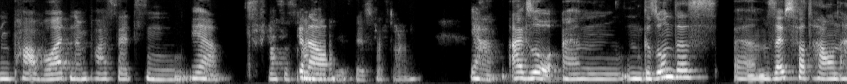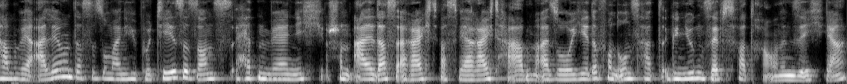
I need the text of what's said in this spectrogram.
ein paar Worten, ein paar Sätzen. Ja. Was ist genau. Selbstvertrauen? Ja, also ähm, ein gesundes ähm, Selbstvertrauen haben wir alle und das ist so meine Hypothese, sonst hätten wir nicht schon all das erreicht, was wir erreicht haben. Also jeder von uns hat genügend Selbstvertrauen in sich, ja.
